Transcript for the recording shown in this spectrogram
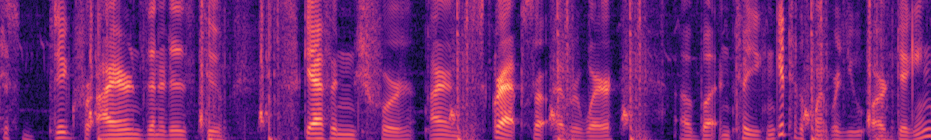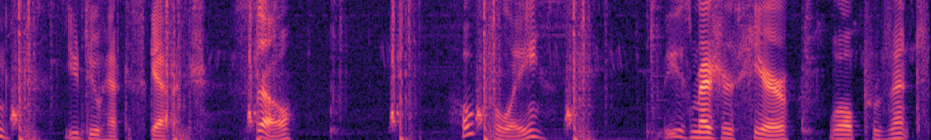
just dig for iron than it is to scavenge for iron scraps everywhere. Uh, but until you can get to the point where you are digging, you do have to scavenge. So, hopefully, these measures here will prevent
